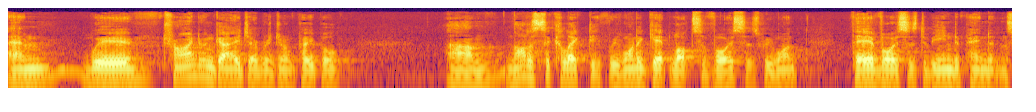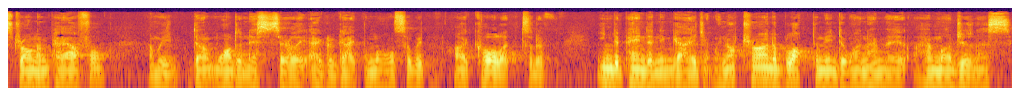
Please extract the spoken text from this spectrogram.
And we're trying to engage Aboriginal people um, not as a collective. We want to get lots of voices. We want their voices to be independent and strong and powerful, and we don't want to necessarily aggregate them all. So we, I call it sort of independent engagement. We're not trying to block them into one homo- homogenous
